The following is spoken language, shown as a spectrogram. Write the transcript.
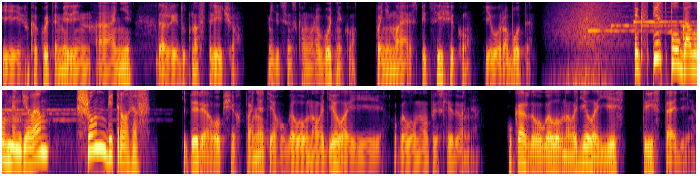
И в какой-то мере а они даже идут навстречу медицинскому работнику, понимая специфику его работы. Эксперт по уголовным делам Шон Бетрозов. Теперь о общих понятиях уголовного дела и уголовного преследования. У каждого уголовного дела есть три стадии.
